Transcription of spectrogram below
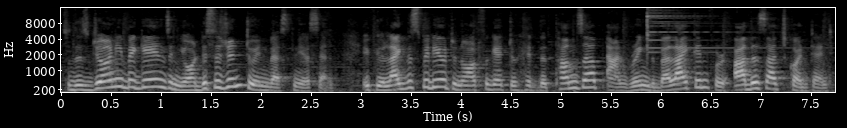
So, this journey begins in your decision to invest in yourself. If you like this video, do not forget to hit the thumbs up and ring the bell icon for other such content.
